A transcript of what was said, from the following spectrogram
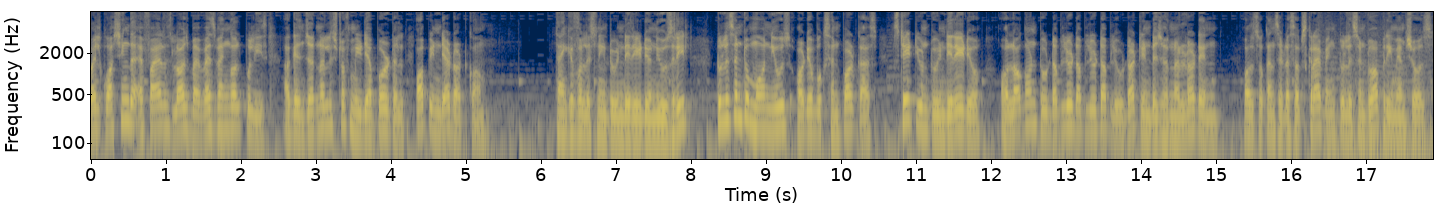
while quashing the FIRs lodged by West Bengal police against journalist of media portal opindia.com. Thank you for listening to Indie Radio Newsreel. To listen to more news, audiobooks and podcasts, stay tuned to Indie Radio or log on to www.indiejournal.in. Also consider subscribing to listen to our premium shows.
